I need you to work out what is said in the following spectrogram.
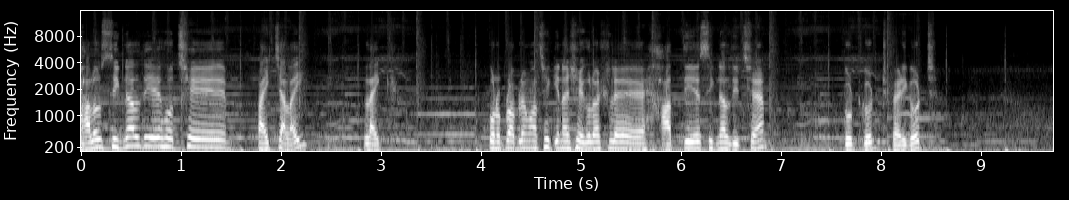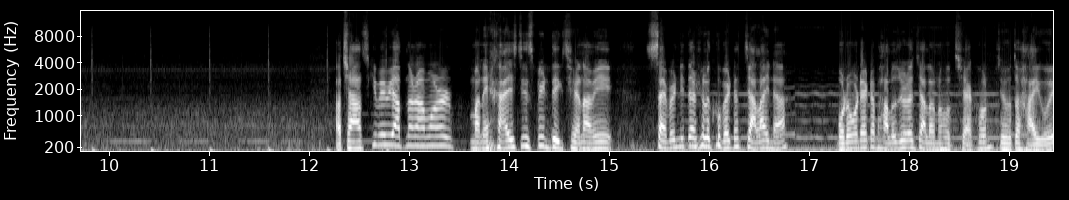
ভালো সিগন্যাল দিয়ে হচ্ছে বাইক চালাই। লাইক কোনো প্রবলেম আছে কিনা সেগুলো আসলে হাত দিয়ে সিগনাল দিচ্ছে। গুড গুড ভেরি গুড আচ্ছা আজকে মেবি আপনারা আমার মানে হাইস্ট স্পিড দেখছেন। আমি সেভেন্টিতে আসলে খুব একটা চালায় না। মোটামুটি একটা ভালো জোরে চালানো হচ্ছে এখন, যেহেতু হাইওয়ে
